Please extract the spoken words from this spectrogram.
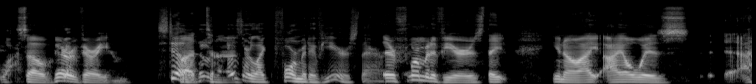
Wow. so, very, very young. Still, but, those, uh, those are like formative years there. They're formative years. They, you know, I, I always, uh,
